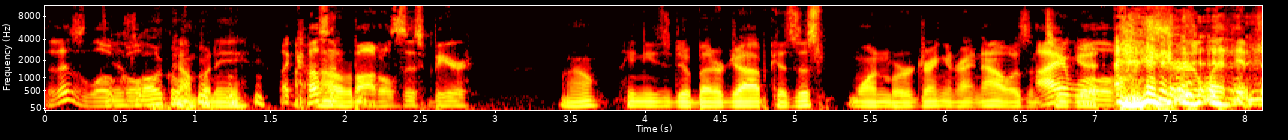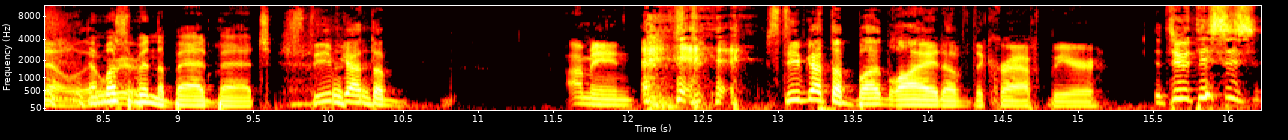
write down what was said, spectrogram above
That is local. local. company. My cousin Oh. bottles this beer. well, he needs to do a better job because this one we're drinking right now isn't too I good. will for sure let him know. That must have been the bad batch. Steve got the. I mean, Steve got the Bud Light of the craft beer. Dude, this is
